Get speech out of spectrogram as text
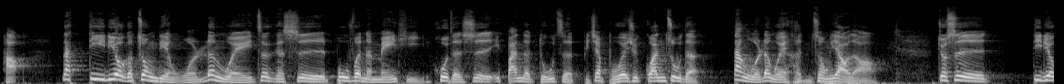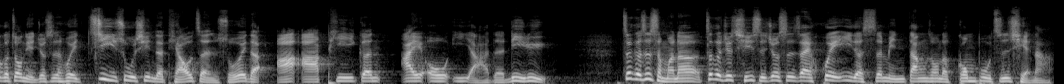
好。那第六个重点，我认为这个是部分的媒体或者是一般的读者比较不会去关注的，但我认为很重要的哦，就是第六个重点就是会技术性的调整所谓的 RRP 跟 IOER 的利率。这个是什么呢？这个就其实就是在会议的声明当中的公布之前啊，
